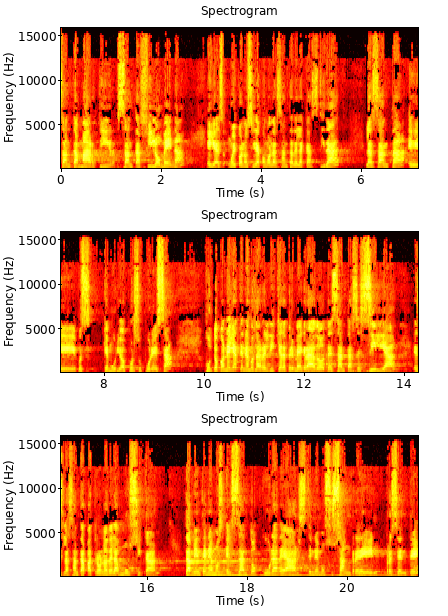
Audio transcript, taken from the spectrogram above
Santa Mártir, Santa Filomena. Ella es muy conocida como la Santa de la Castidad, la Santa, eh, pues, que murió por su pureza. Junto con ella tenemos la reliquia de primer grado de Santa Cecilia, es la Santa Patrona de la Música. También tenemos el Santo Cura de Ars, tenemos su sangre de él presente.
